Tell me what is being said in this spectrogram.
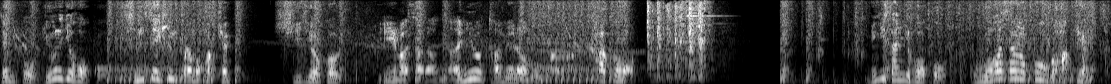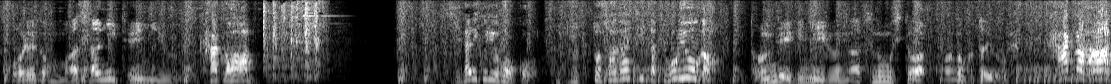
前方12時方向、新製品プラも発見。指示を行う。今さら何をためらおうか。確保。右3時方向、噂の工具発見。これぞまさに転入。確保左9時方向、ずっと探していた塗料が。飛んで火にいる夏の虫とはこのことよ。確保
